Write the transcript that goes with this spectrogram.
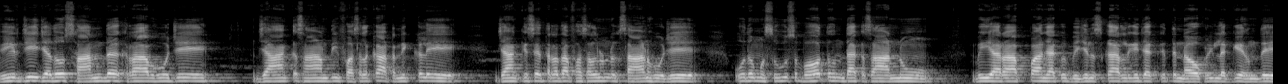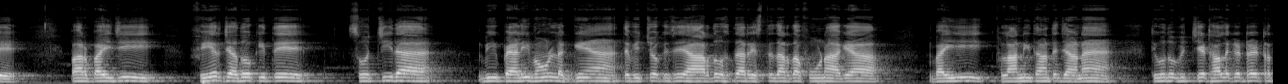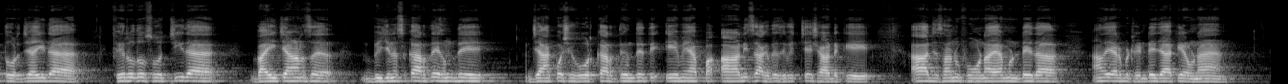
ਵੀਰ ਜੀ, ਜਦੋਂ ਸੰਦ ਖਰਾਬ ਹੋ ਜੇ ਜਾਂ ਕਿਸਾਨ ਦੀ ਫਸਲ ਘੱਟ ਨਿਕਲੇ ਜਾਂ ਕਿਸੇ ਤਰ੍ਹਾਂ ਦਾ ਫਸਲ ਨੂੰ ਨੁਕਸਾਨ ਹੋ ਜੇ, ਉਦੋਂ ਮਹਿਸੂਸ ਬਹੁਤ ਹੁੰਦਾ ਕਿਸਾਨ ਨੂੰ ਵੀ ਯਾਰ ਆਪਾਂ ਜਾਂ ਕੋਈ ਬਿਜ਼ਨਸ ਕਰ ਲਈਏ ਜਾਂ ਕਿਤੇ ਨੌਕਰੀ ਲੱਗੇ ਹੁੰਦੇ। ਪਰ ਬਾਈ ਜੀ, ਫੇਰ ਜਦੋਂ ਕਿਤੇ ਸੋਚੀਦਾ ਵੀ ਪੈਲੀ ਵਾਹੁਣ ਲੱਗੇ ਆ ਤੇ ਵਿੱਚੋਂ ਕਿਸੇ ਯਾਰ ਦੋਸਤ ਦਾ, ਰਿਸ਼ਤੇਦਾਰ ਦਾ ਫੋਨ ਆ ਗਿਆ, ਬਾਈ ਫਲਾਨੀ ਥਾਂ ਤੇ ਜਾਣਾ ਹੈ ਤੇ ਉਦੋਂ ਵਿੱਚੇ ਠੱਲ ਕੇ ਟਰੈਕਟਰ ਤੁਰ ਜਾਈਦਾ, ਫਿਰ ਉਦੋਂ ਸੋਚੀਦਾ, ਬਾਈ ਚਾਂਸ ਬਿਜ਼ਨਸ ਕਰਦੇ ਹੁੰਦੇ ਜਾਂ ਕੁਝ ਹੋਰ ਕਰਦੇ ਹੁੰਦੇ ਤੇ ਐਵੇਂ ਆਪਾਂ ਆ ਨਹੀਂ ਸਕਦੇ ਸੀ ਵਿੱਚੇ ਛੱਡ ਕੇ। ਅੱਜ ਸਾਨੂੰ ਫੋਨ ਆਇਆ ਮੁੰਡੇ ਦਾ ਆਂਦਾ ਯਾਰ ਬਠਿੰਡੇ ਜਾ ਕੇ ਆਉਣਾ ਹੈ।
